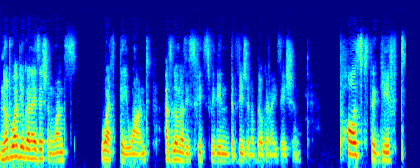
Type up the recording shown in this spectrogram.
Not what the organization wants, what they want, as long as it fits within the vision of the organization post the gift,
